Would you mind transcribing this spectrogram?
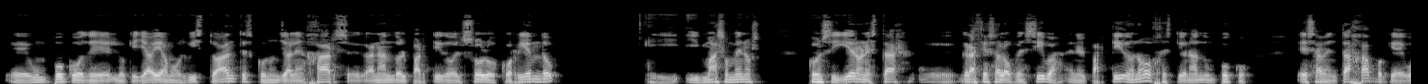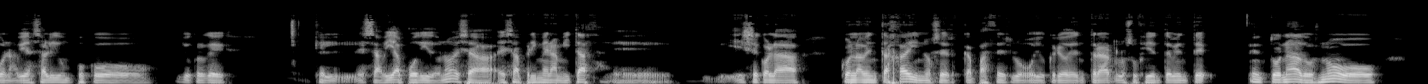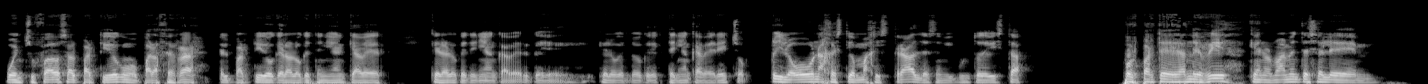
eh, un poco de lo que ya habíamos visto antes con un Jalen Hars eh, ganando el partido él solo corriendo, y, más o menos consiguieron estar gracias a la ofensiva en el partido, ¿no? Gestionando un poco esa ventaja porque bueno, habían salido un poco yo creo que que les había podido, ¿no? Esa esa primera mitad eh, irse con la con la ventaja y no ser capaces luego yo creo de entrar lo suficientemente entonados, ¿no? O, o enchufados al partido como para cerrar el partido que era lo que tenían que haber que era lo que tenían que haber que, que, lo, lo que tenían que haber hecho y luego una gestión magistral desde mi punto de vista por parte de Andy Reid, que normalmente se le,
